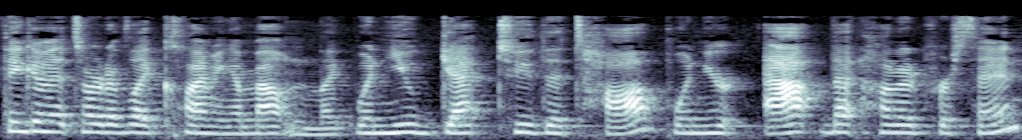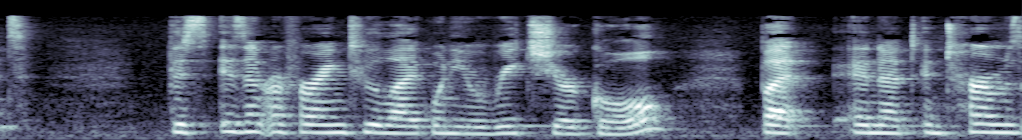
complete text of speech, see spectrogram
think of it sort of like climbing a mountain. Like when you get to the top, when you're at that 100%, this isn't referring to like when you reach your goal but in a, in terms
